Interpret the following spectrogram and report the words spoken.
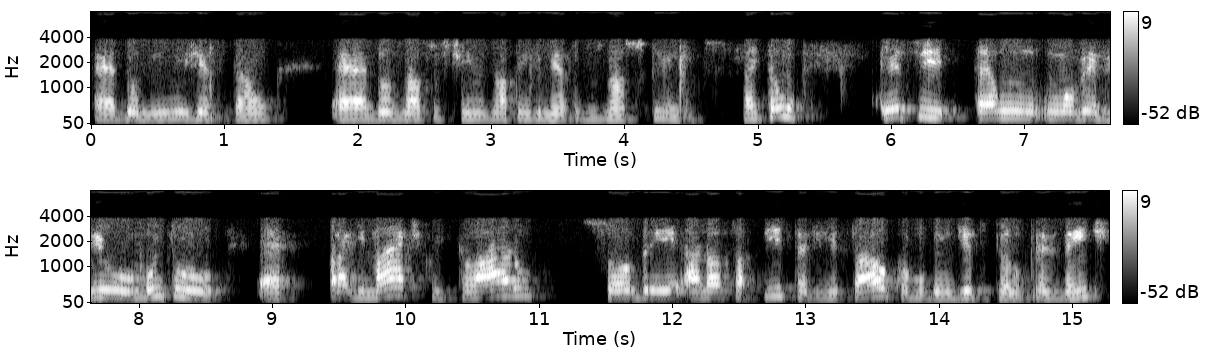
é, domínio e gestão é, dos nossos times no atendimento dos nossos clientes. Então, esse é um, um overview muito é, pragmático e claro sobre a nossa pista digital, como bem dito pelo presidente,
